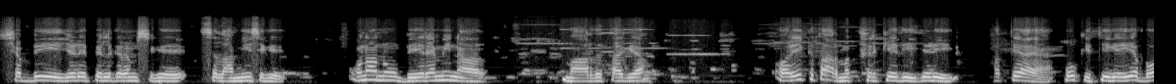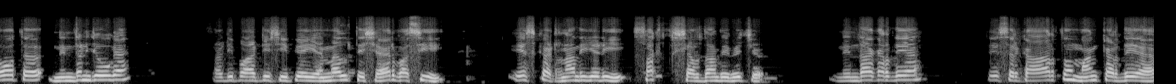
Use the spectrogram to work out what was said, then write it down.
26 ਜਿਹੜੇ ਪਿਲਗ੍ਰਮ ਸੀਗੇ, ਸਲਾਮੀ ਸੀਗੇ, ਉਹਨਾਂ ਨੂੰ ਬੇਰਹਿਮੀ ਨਾਲ ਮਾਰ ਦਿੱਤਾ ਗਿਆ ਔਰ ਇੱਕ ਧਾਰਮਿਕ ਫਿਰਕੇ ਦੀ ਜਿਹੜੀ ਹੱਤਿਆ ਹੈ, ਉਹ ਕੀਤੀ ਗਈ ਹੈ। ਬਹੁਤ ਨਿੰਦਣਯੋਗ ਹੈ। ਸਾਡੀ ਪਾਰਟੀ ਸੀਪੀਆਈ ਐਮਐਲ ਤੇ ਸ਼ਹਿਰ ਵਾਸੀ ਇਸ ਘਟਨਾ ਦੀ ਜਿਹੜੀ ਸਖਤ ਸ਼ਬਦਾਂ ਦੇ ਵਿੱਚ ਨਿੰਦਾ ਕਰਦੇ ਆ ਤੇ ਸਰਕਾਰ ਤੋਂ ਮੰਗ ਕਰਦੇ ਆ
